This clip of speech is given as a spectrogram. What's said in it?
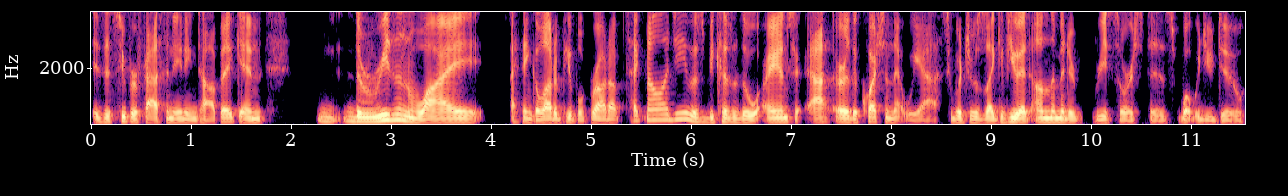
is a super fascinating topic. And the reason why I think a lot of people brought up technology was because of the answer or the question that we asked, which was like, if you had unlimited resources, what would you do?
